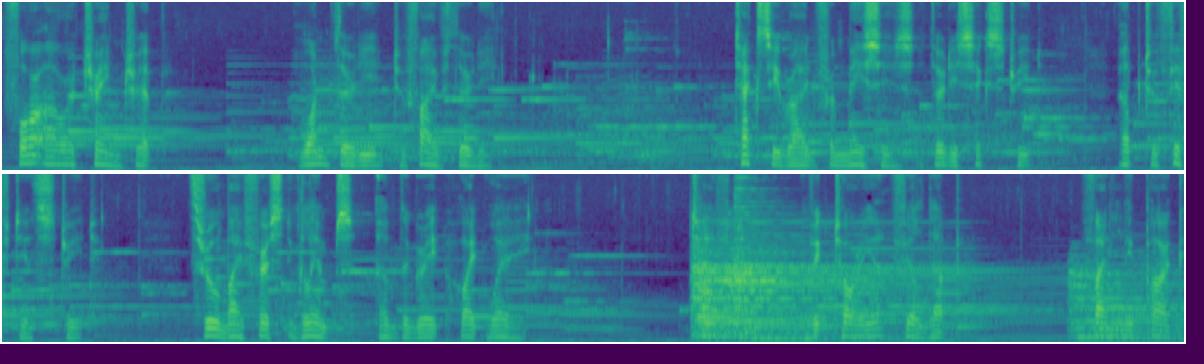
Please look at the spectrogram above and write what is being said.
Four hour train trip, 1.30 to 5.30. Taxi ride from Macy's, 36th Street, up to 50th Street, through my first glimpse of the Great White Way. Taft Victoria filled up. Finally park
